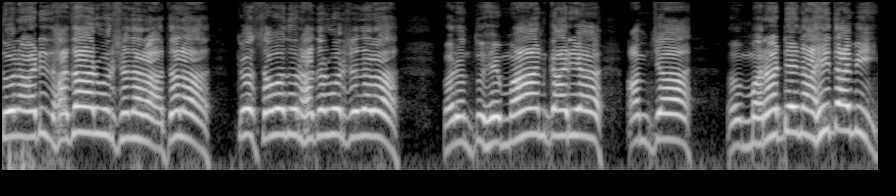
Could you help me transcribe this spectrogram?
दोन अडीच हजार वर्ष धरा चला किंवा सव्वा दोन हजार वर्ष धरा परंतु हे महान कार्य आमच्या मराठे नाहीत आम्ही.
